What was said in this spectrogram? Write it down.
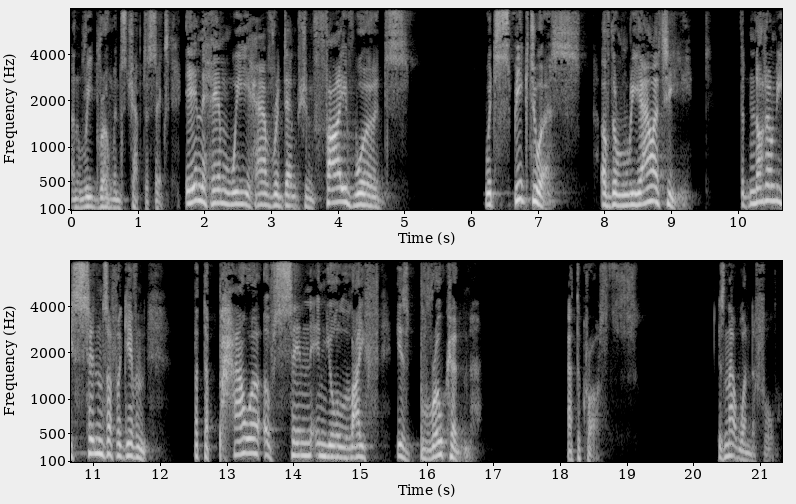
and read Romans chapter 6. In him we have redemption. Five words which speak to us of the reality that not only sins are forgiven, but the power of sin in your life is broken at the cross. Isn't that wonderful?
